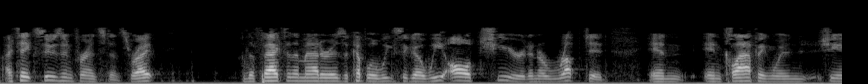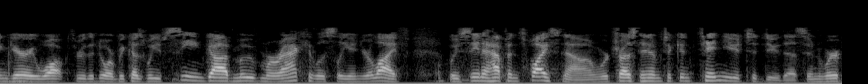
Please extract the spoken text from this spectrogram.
I take Susan for instance, right? The fact of the matter is, a couple of weeks ago, we all cheered and erupted in in clapping when she and Gary walked through the door because we've seen God move miraculously in your life. We've seen it happen twice now, and we're trusting Him to continue to do this. And we're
